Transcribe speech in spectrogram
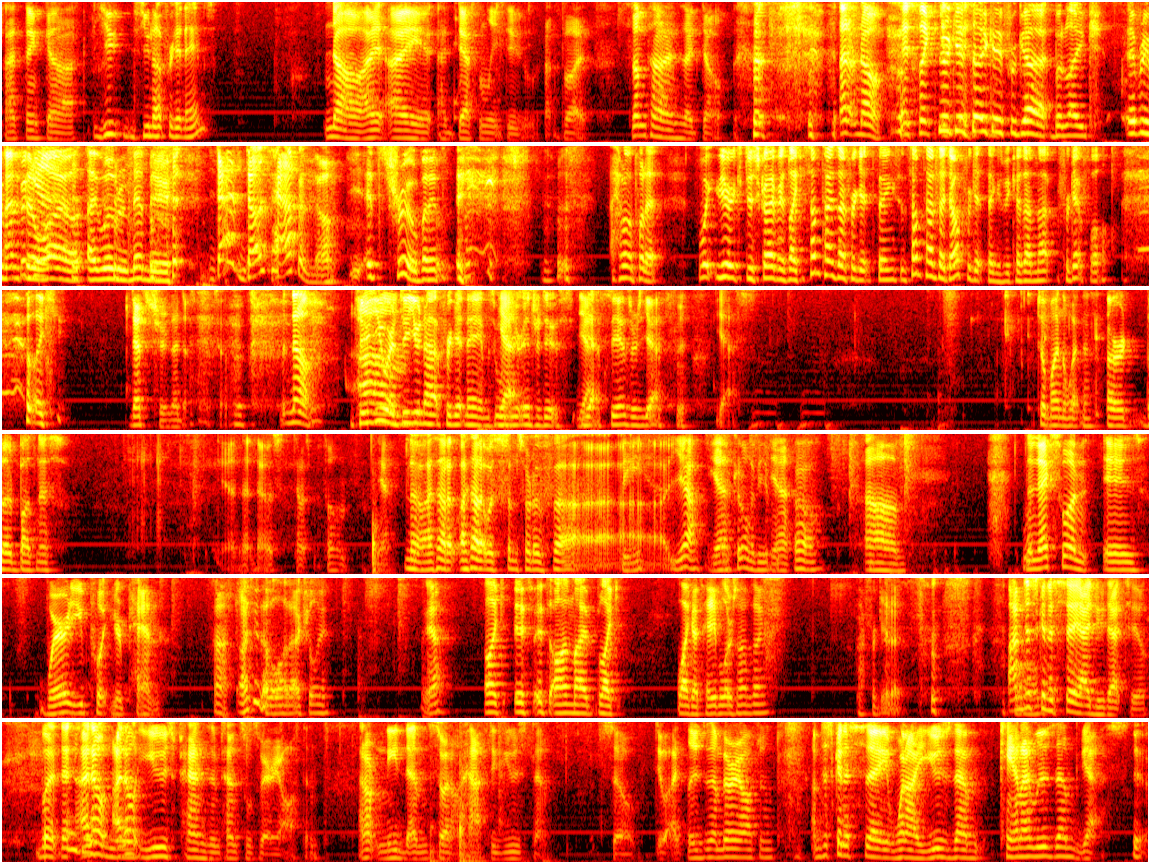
I think uh You do you not forget names? no, I I I definitely do, but sometimes I don't. I don't know. It's like I it's- guess I can forgot, but like every once in a while, I will remember. that does happen though. it's true, but it's. How do I put it? What you're describing is like sometimes I forget things, and sometimes I don't forget things because I'm not forgetful. like, That's true. That does make sense. But no. do you or Um, do you not forget names when yes. you're introduced? Yes. The answer is yes. Yes. Don't mind the wetness or the buzzness. Yeah, that, that was that was my phone. Yeah. No, I thought it. I thought it was some sort of. Uh, Bee? yeah. Yeah. It could only be. Yeah. Oh. Um, the next one is where do you put your pen? Huh. I do that a lot actually. Yeah. Like if it's on my like, like a table or something, I forget it. I'm just gonna say I do that too, but that, I I do don't. I don't use pens and pencils very often. I don't need them, so I don't have to use them. So do I lose them very often? I'm just gonna say when I use them, can I lose them? Yes. Yeah.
